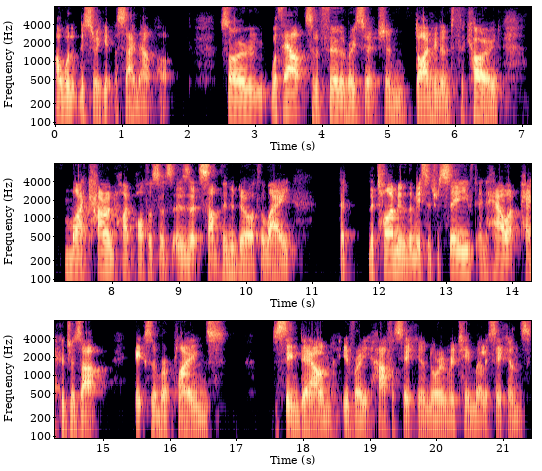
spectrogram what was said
I wouldn't necessarily get the same output. So without sort of further research and diving into the code, my current hypothesis is it's something to do with the way that the timing of the message received and how it packages up X number of planes to send down every half a second or every 10 milliseconds,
